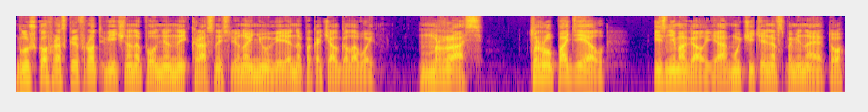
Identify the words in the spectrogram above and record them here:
Глушков, раскрыв рот, вечно наполненный красной слюной, неуверенно покачал головой. «Мразь! Труподел!» Изнемогал я, мучительно вспоминая то,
